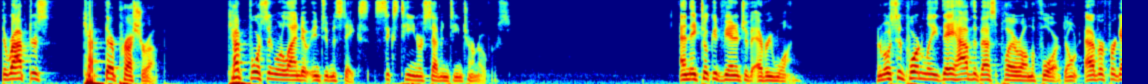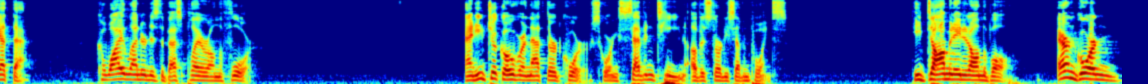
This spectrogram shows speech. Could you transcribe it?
The Raptors kept their pressure up kept forcing Orlando into mistakes 16 or 17 turnovers. And they took advantage of every one. And most importantly, they have the best player on the floor. Don't ever forget that. Kawhi Leonard is the best player on the floor. And he took over in that third quarter, scoring 17 of his 37 points. He dominated on the ball. Aaron Gordon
